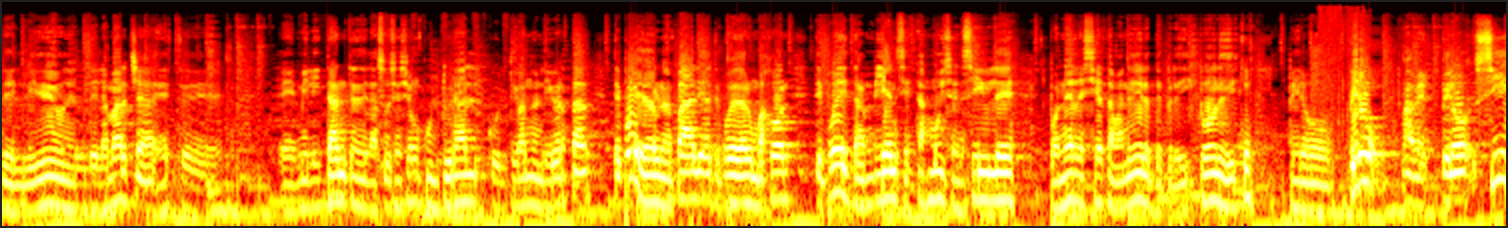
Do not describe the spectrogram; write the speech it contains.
del video de, de la marcha, este eh, militante de la Asociación Cultural Cultivando en Libertad. Te puede dar una pálida, te puede dar un bajón, te puede también, si estás muy sensible, poner de cierta manera, te predispone, ¿viste? Pero, pero, a ver, pero sí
